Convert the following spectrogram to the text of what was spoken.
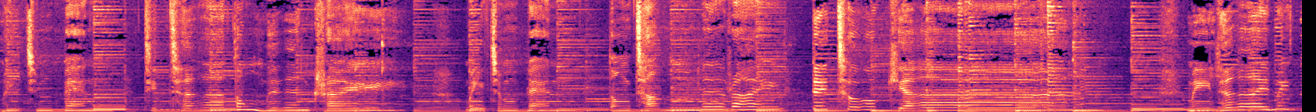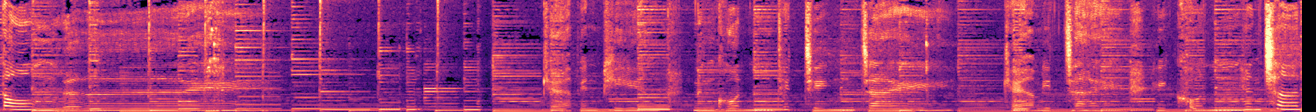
ไม่จำเป็นที่เธอต้องเหมือนใคร ไม่จำเป็นต้องทำอะไรได้ ทุกอย่าง ไม่เลยไม่ต้องเลย แค่เป็นเพียงหนึ่งคนที่จริงใจ แค่มีใจให้คนอย่างฉัน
